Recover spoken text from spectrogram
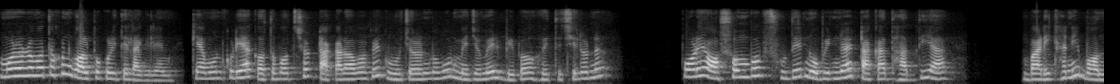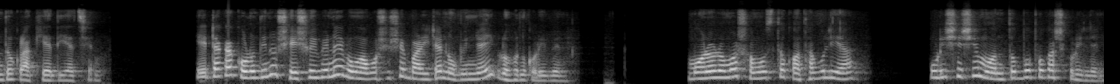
মনোরমা তখন গল্প করিতে লাগিলেন, কেমন করিয়া গত বৎসর টাকার অভাবে গুরুচরণবাবুর মেজমের বিবাহ হইতেছিল না? পরে অসম্ভব সুদে নবীন রায় টাকা ধার দিয়া বাড়িখানি বন্ধক রাখিয়া দিয়াছেন। এ টাকা কোনোদিনও শেষ হইবে না এবং অবশেষে বাড়িটা নবীন রায় গ্রহণ করিবেন। মনোরমা সমস্ত কথা বলিয়া পরিশেষে মন্তব্য প্রকাশ করিলেন।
